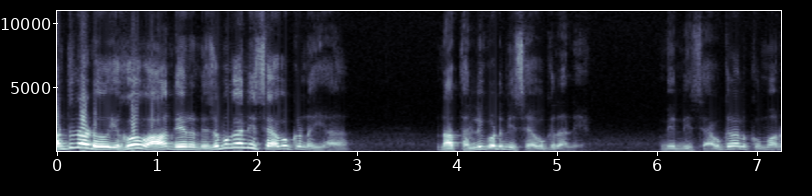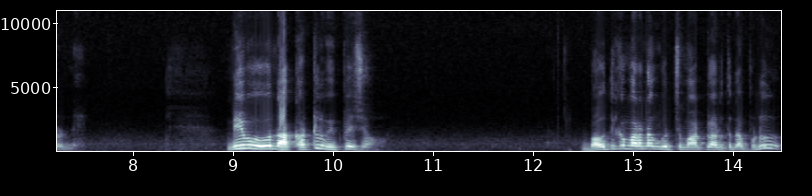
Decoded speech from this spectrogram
అంటున్నాడు యహోవా నేను నిజముగా నీ సేవకునయ్యా నా తల్లి కూడా నీ సేవకురాలే నేను నీ సేవకురాలు కుమారుణ్ణి. నీవు నా కట్లు విప్పేశావు భౌతిక మరణం గురించి మాట్లాడుతున్నప్పుడు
